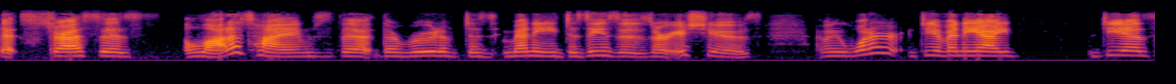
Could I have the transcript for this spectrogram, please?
that stress is a lot of times the the root of dis- many diseases or issues. I mean what are do you have any ideas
